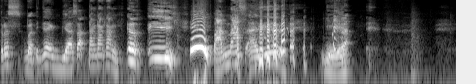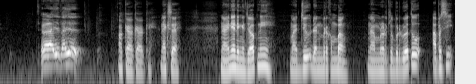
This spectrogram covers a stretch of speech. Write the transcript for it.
terus batiknya yang biasa tang tang tang eh ih, ih panas anjir gila coba lanjut lanjut Oke, oke, oke. Next ya. Nah, ini ada yang ngejawab nih. maju dan berkembang. Nah, menurut lu berdua tuh apa sih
